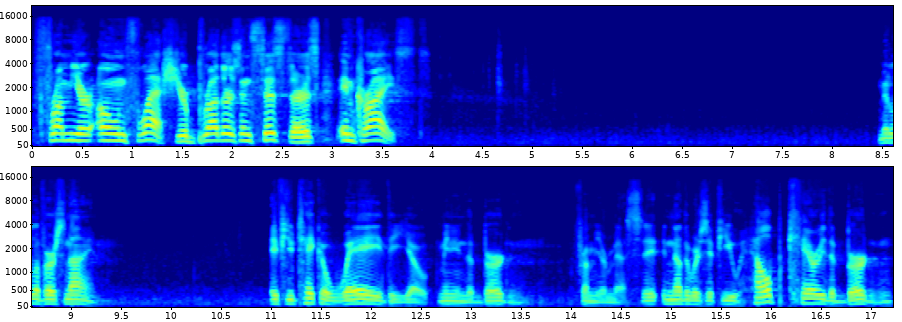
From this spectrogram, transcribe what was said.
from your own flesh, your brothers and sisters in Christ. Middle of verse 9 if you take away the yoke, meaning the burden from your midst. In other words, if you help carry the burden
